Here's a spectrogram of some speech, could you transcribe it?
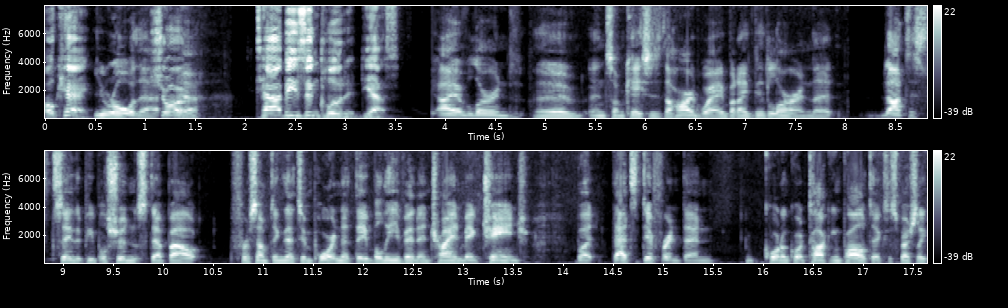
Okay. You roll with that. Sure. Yeah. Tabbies included, yes. I have learned, uh, in some cases, the hard way, but I did learn that not to say that people shouldn't step out for something that's important that they believe in and try and make change, but that's different than quote unquote talking politics, especially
